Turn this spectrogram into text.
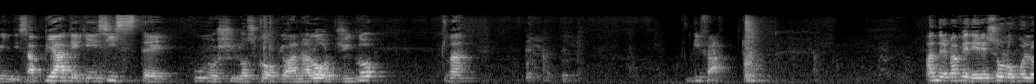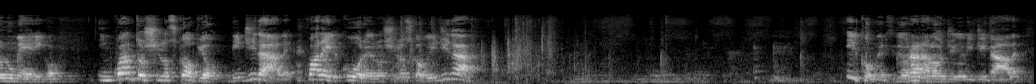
quindi sappiate che esiste un oscilloscopio analogico, ma di fatto andremo a vedere solo quello numerico. In quanto oscilloscopio digitale, qual è il cuore dell'oscilloscopio digitale? Il convertitore analogico digitale.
